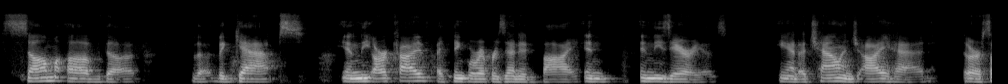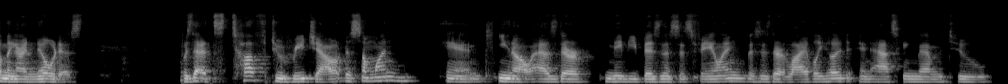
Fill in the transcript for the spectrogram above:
some of the, the, the gaps in the archive, I think, were represented by in, in these areas And a challenge I had, or something I noticed, was that it's tough to reach out to someone and you know as their maybe business is failing this is their livelihood and asking them to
